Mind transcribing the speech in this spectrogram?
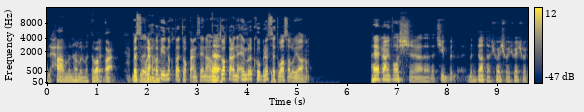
الحار منهم المتوقع. بس لحظة في نقطة أتوقع نسيناها. هو آه. أتوقع إن امريك هو بنفسه تواصل وياهم. هي كان يطرش آه، chip بال- بال data شوي شوي شوي شوي.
